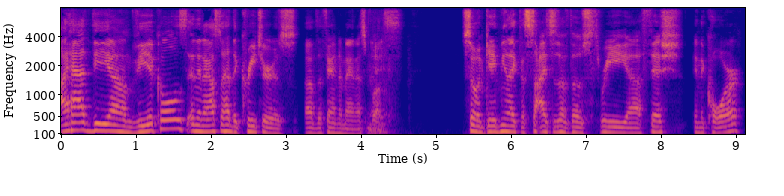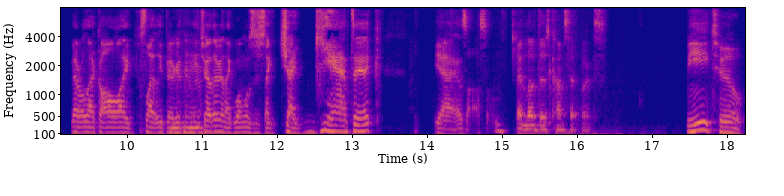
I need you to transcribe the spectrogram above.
I had the um, vehicles, and then I also had the creatures of the Phantom Menace book. Nice. So it gave me like the sizes of those three uh, fish in the core that were like all like slightly bigger than Mhm. each other, and like one was just like gigantic. Yeah, it was awesome. I love those concept books. Me too.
